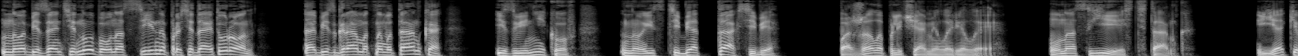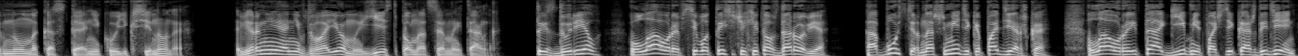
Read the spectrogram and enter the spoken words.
«Но без антинуба у нас сильно проседает урон, а без грамотного танка «Извини, Ков, но из тебя так себе!» Пожала плечами Лорелея. «У нас есть танк». Я кивнул на Кастанику и Ксенона. Вернее, они вдвоем и есть полноценный танк. «Ты сдурел? У Лауры всего тысяча хитов здоровья, а бустер — наш медик и поддержка. Лаура и та гибнет почти каждый день,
